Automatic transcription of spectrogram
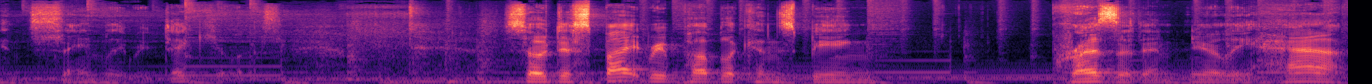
insanely ridiculous. So, despite Republicans being president nearly half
